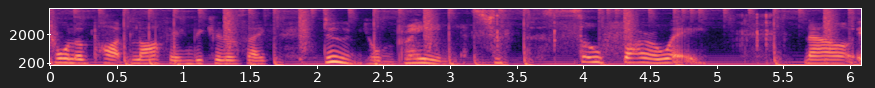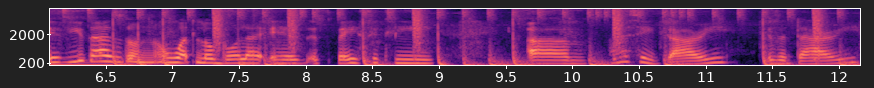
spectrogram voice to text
fall apart laughing because it's like dude your brain it's just so far away. Now if you guys don't know what lobola is it's basically um, i say dowry. Is a dowry?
